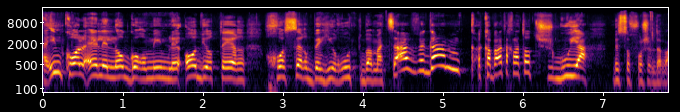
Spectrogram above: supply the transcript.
האם כל אלה לא גורמים לעוד יותר חוסר בהירות במצב, וגם קבלת החלטות שגויה בסופו של דבר?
